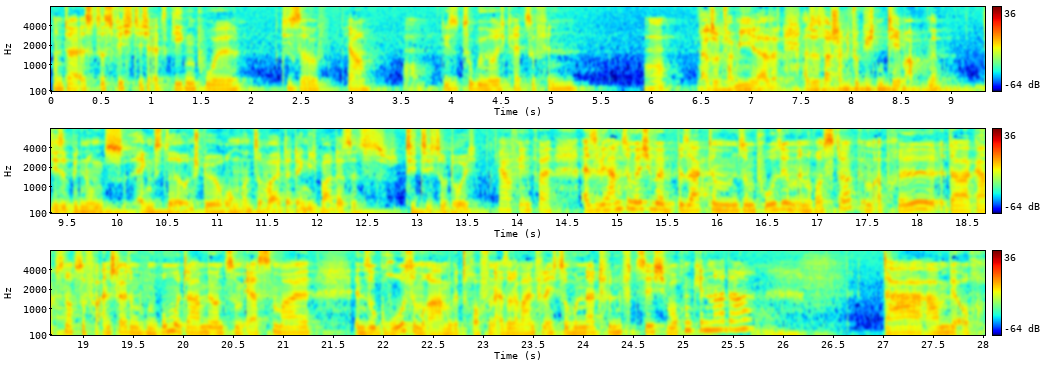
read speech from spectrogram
Und da ist es wichtig, als Gegenpol diese, ja, diese Zugehörigkeit zu finden. Also Familie, also, also das ist wahrscheinlich wirklich ein Thema. Ne? Diese Bindungsängste und Störungen und so weiter, denke ich mal, das ist, zieht sich so durch. Ja, auf jeden Fall. Also wir haben zum Beispiel bei besagtem Symposium in Rostock im April, da gab es noch so Veranstaltungen drumherum und da haben wir uns zum ersten Mal in so großem Rahmen getroffen. Also da waren vielleicht so 150 Wochenkinder da. Da haben wir auch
